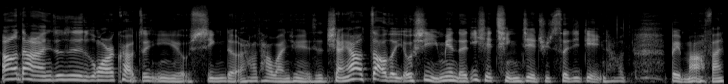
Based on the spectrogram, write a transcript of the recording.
然后当然就是 Laura Craft 最近也有新的，然后他完全也是想要照着游戏里面的一些情节去设计电影，然后被骂翻。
